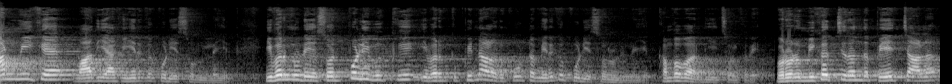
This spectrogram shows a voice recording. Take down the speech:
ஆன்மீகவாதியாக இருக்கக்கூடிய சூழ்நிலையில் இவர்களுடைய சொற்பொழிவுக்கு இவருக்கு பின்னால் ஒரு கூட்டம் இருக்கக்கூடிய சூழ்நிலையில் கம்பபாரதியை சொல்கிறேன். ஒரு ஒரு மிகச்சிறந்த பேச்சாளர்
